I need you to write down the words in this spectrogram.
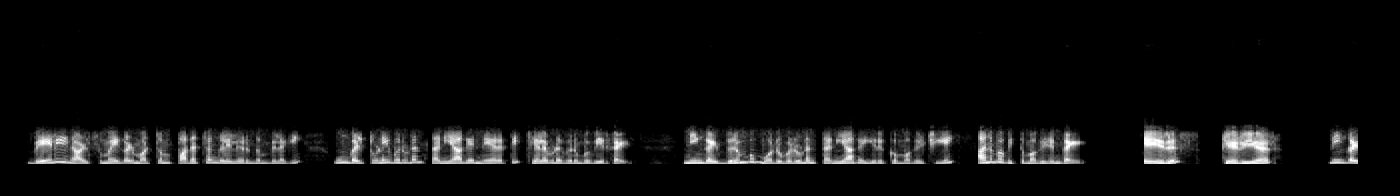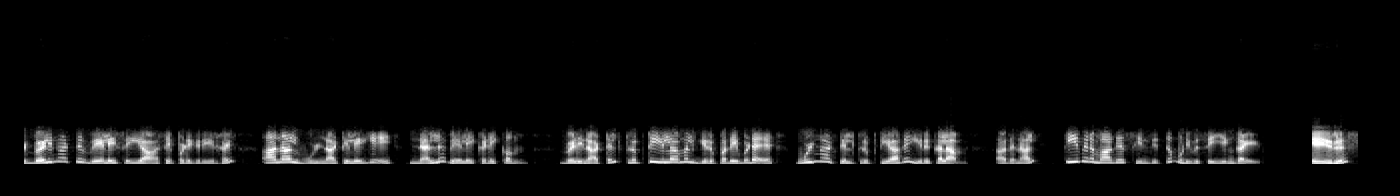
வேலை நாள் சுமைகள் மற்றும் பதற்றங்களிலிருந்தும் விலகி உங்கள் துணைவருடன் தனியாக நேரத்தை செலவிட விரும்புவீர்கள். நீங்கள் விரும்பும் ஒருவருடன் தனியாக இருக்கும் மகிழ்ச்சியை அனுபவித்து மகிழுங்கள். ஏரிஸ் கெரியர் நீங்கள் வெளிநாட்டு வேலை செய்ய ஆசைப்படுகிறீர்கள் ஆனால் உள்நாட்டிலேயே நல்ல வேலை கிடைக்கும். வெளிநாட்டில் திருப்தி இல்லாமல் இருப்பதை விட உள்நாட்டில் திருப்தியாக இருக்கலாம். அதனால் தீவிரமாக சிந்தித்து முடிவு செய்யுங்கள். ஏரிஸ்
